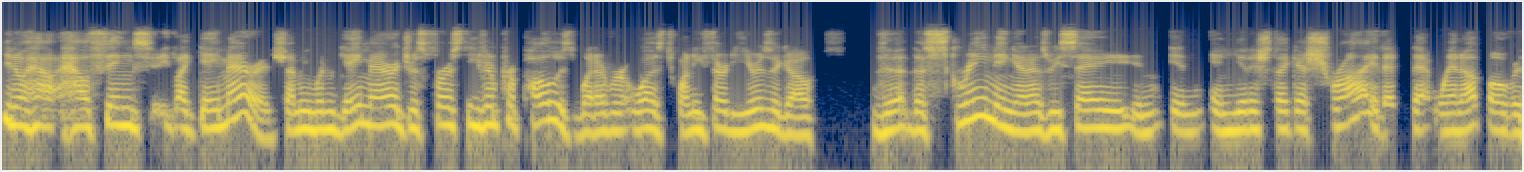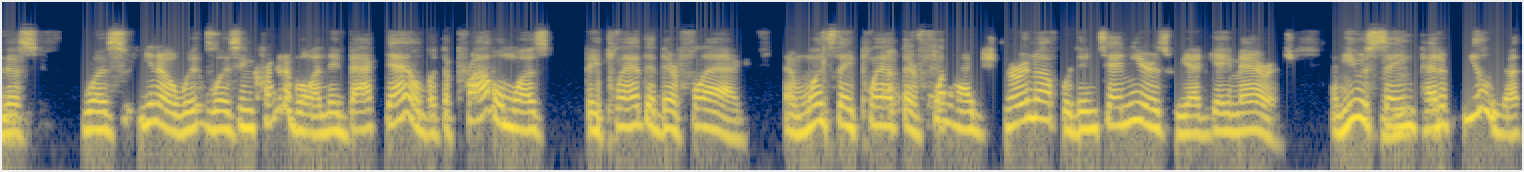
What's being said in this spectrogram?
you know how how things like gay marriage. I mean when gay marriage was first even proposed whatever it was 20 30 years ago the the screaming and as we say in in, in yiddish like a shry that that went up over this was you know was incredible and they backed down. But the problem was they planted their flag and once they plant their flag sure enough within 10 years we had gay marriage. And he was saying mm-hmm. pedophilia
